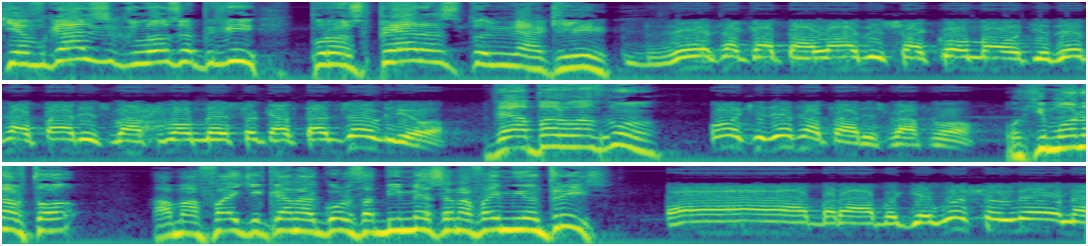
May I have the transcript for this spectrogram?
και βγάζεις γλώσσα επειδή προσπέρασες τον Ηρακλή. Δεν θα καταλάβεις ακόμα ότι δεν θα πάρεις βαθμό μέσα στο Καφτατζόγλιο. Δεν θα πάρω βαθμό; Όχι, δεν θα πάρεις βαθμό. Όχι μόνο αυτό. Άμα φάει και κάνα γκολ θα μπει μέσα να φάει μείον τρεις. Α, μπράβο. Και εγώ σου λέω να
